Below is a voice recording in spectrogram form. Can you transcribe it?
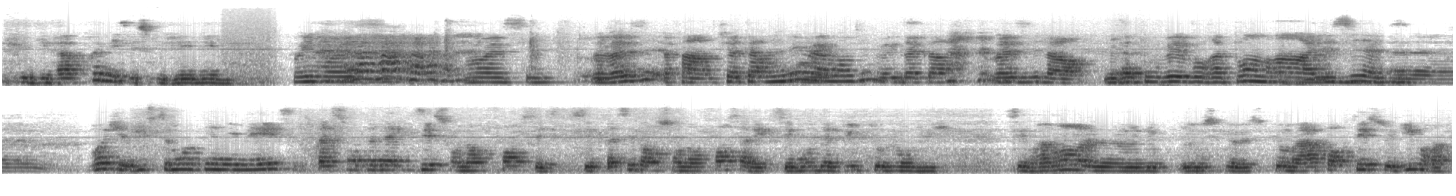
Je le dirai après, mais c'est ce que j'ai aimé. Oui, moi aussi. moi aussi. Euh, Vas-y, enfin, tu as terminé, Ouais. Amandine Oui. D'accord. Vas-y, là. Mais vous pouvez vous répondre, hein. allez-y, allez-y. Euh, moi, j'ai justement bien aimé cette façon d'analyser son enfance et ce qui s'est passé dans son enfance avec ses mots d'adulte aujourd'hui. C'est vraiment le, le- le- ce que, ce que m'a apporté ce livre.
